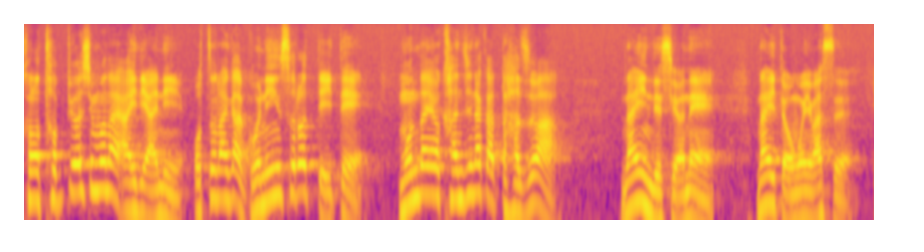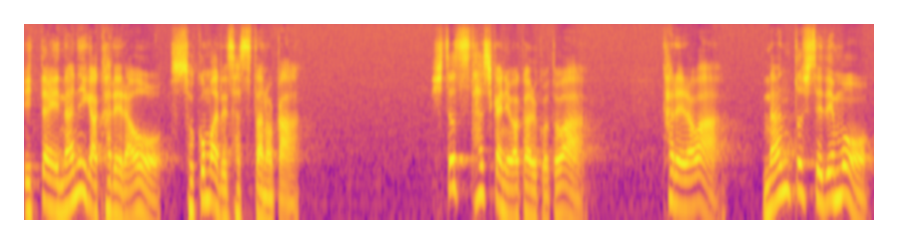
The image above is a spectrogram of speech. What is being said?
この突拍子もないアイデアに大人が5人揃っていて問題を感じなかったはずはないんですよね。ないと思います。一体何が彼らをそこまでさせたのか。一つ確かに分かることは彼らは何としてでも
